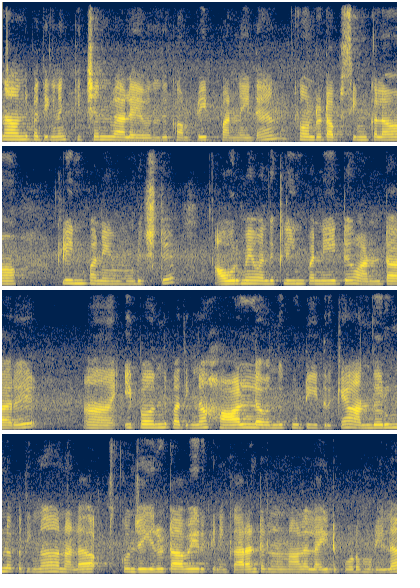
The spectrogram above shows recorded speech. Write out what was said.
நான் வந்து பார்த்திங்கன்னா கிச்சன் வேலையை வந்து கம்ப்ளீட் பண்ணிட்டேன். கவுண்டர் டாப் சிங்க்கெல்லாம் க்ளீன் பண்ணி முடிச்சுட்டு அவருமே வந்து க்ளீன் பண்ணிவிட்டு வந்துட்டார். இப்போ வந்து பார்த்திங்கன்னா ஹாலில் வந்து கூட்டிகிட்டு இருக்கேன். அந்த ரூமில் பார்த்திங்கன்னா நல்லா கொஞ்சம் இருட்டாகவே இருக்குது நீ கரண்ட் இல்லைனால லைட்டு போட முடியல.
